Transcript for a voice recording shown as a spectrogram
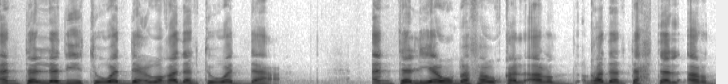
أنت الذي تودع وغدا تودع. أنت اليوم فوق الأرض غدا تحت الأرض.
